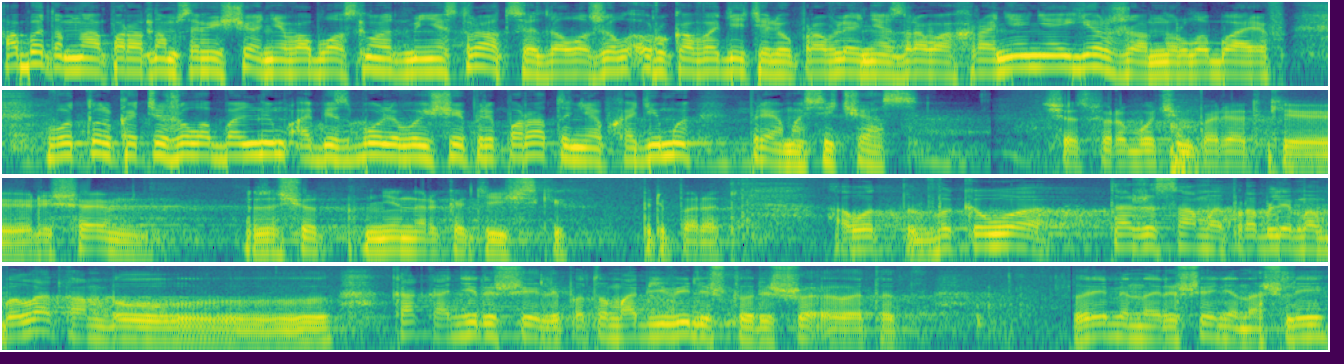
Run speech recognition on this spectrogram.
Об этом на аппаратном совещании в областной администрации доложил руководитель управления здравоохранения Ержан Нурлыбаев. Вот только тяжелобольным обезболивающие препараты необходимы прямо сейчас. Сейчас в рабочем порядке решаем за счет ненаркотических препаратов. А вот в ВКО та же самая проблема была, там был, как они решили, потом объявили, что реш... этот, временное решение нашли.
